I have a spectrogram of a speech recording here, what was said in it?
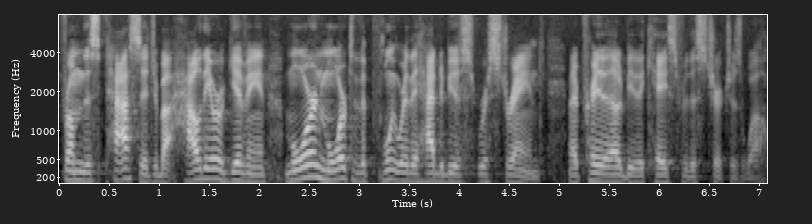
from this passage about how they were giving more and more to the point where they had to be restrained. And I pray that that would be the case for this church as well.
